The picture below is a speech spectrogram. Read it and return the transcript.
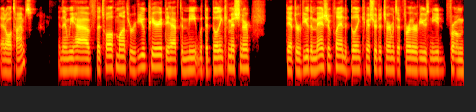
at all times. And then we have the 12 month review period. They have to meet with the building commissioner. They have to review the management plan. The building commissioner determines if further review is needed from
